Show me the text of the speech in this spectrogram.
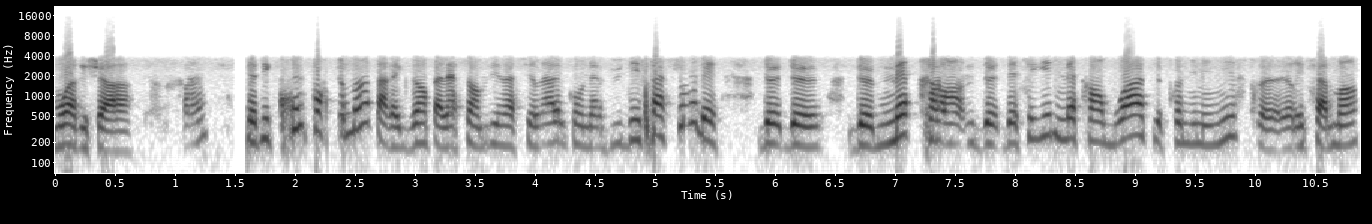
moi, Richard, hein, il y a des comportements, par exemple, à l'Assemblée nationale qu'on a vu, des façons d'essayer de, mettre en boîte le premier ministre euh, récemment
